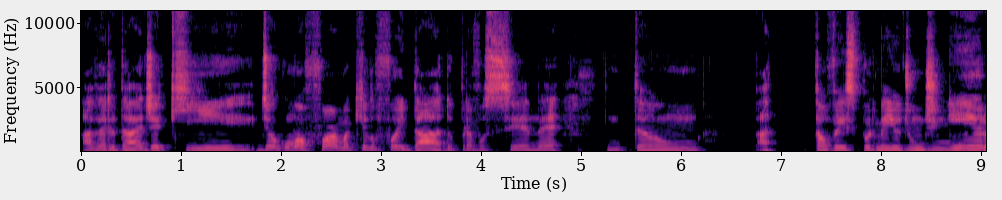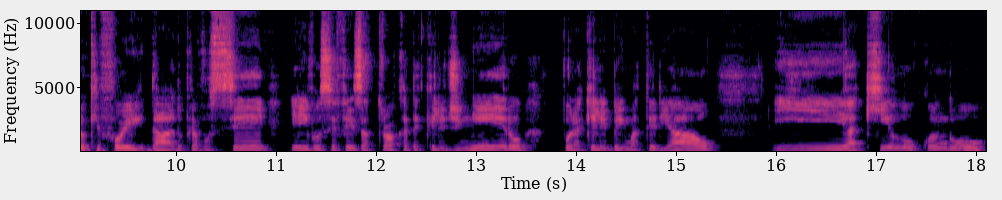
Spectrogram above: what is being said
a verdade é que de alguma forma aquilo foi dado para você, né? Então, a, talvez por meio de um dinheiro que foi dado para você, e aí você fez a troca daquele dinheiro por aquele bem material. E aquilo, quando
